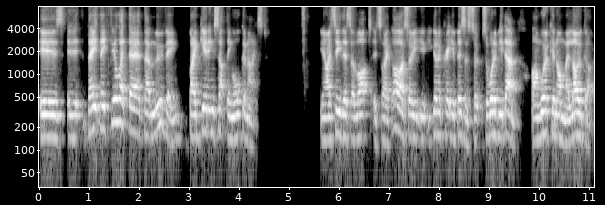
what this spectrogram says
is, is they, they feel like they're, they're moving by getting something organized you know, I see this a lot. It's like, oh, so you, are going to create your business. So, so what have you done? I'm working on my logo.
